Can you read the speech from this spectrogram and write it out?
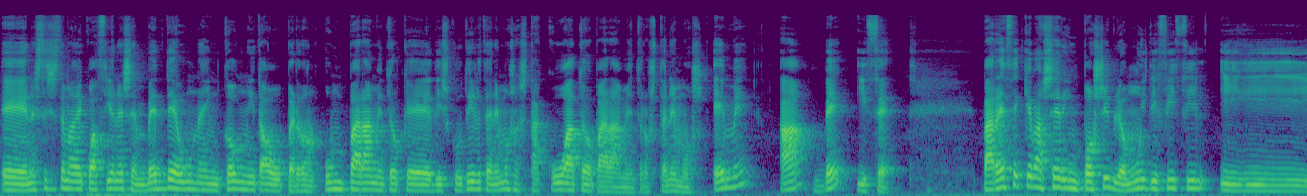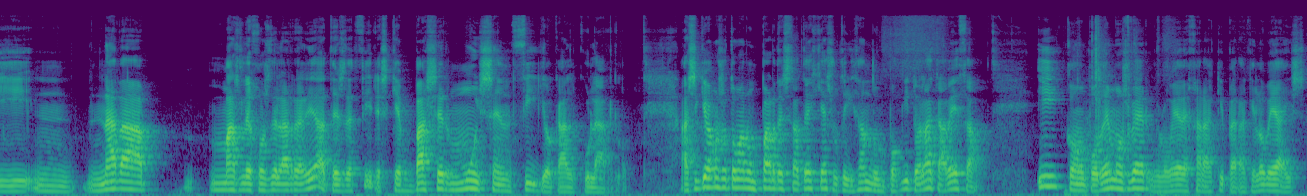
eh, en este sistema de ecuaciones, en vez de una incógnita, o perdón, un parámetro que discutir, tenemos hasta cuatro parámetros. Tenemos m, a, b y c. Parece que va a ser imposible o muy difícil y nada más lejos de la realidad, es decir, es que va a ser muy sencillo calcularlo. Así que vamos a tomar un par de estrategias utilizando un poquito la cabeza y como podemos ver, lo voy a dejar aquí para que lo veáis,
